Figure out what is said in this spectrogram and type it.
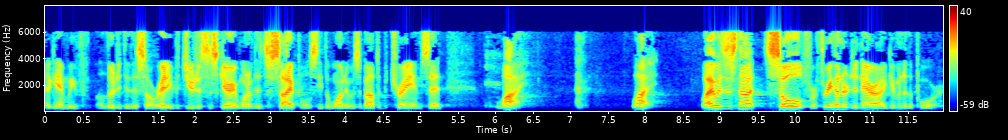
Again, we've alluded to this already, but Judas Iscariot, one of the disciples, he the one who was about to betray him, said, Why? Why? Why was this not sold for 300 denarii given to the poor?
